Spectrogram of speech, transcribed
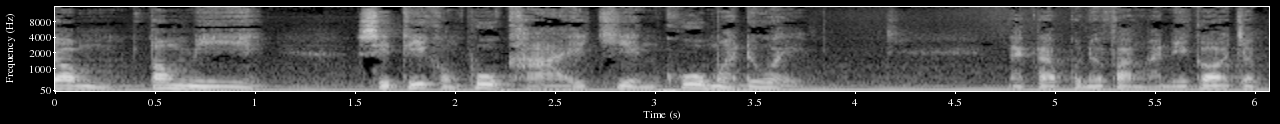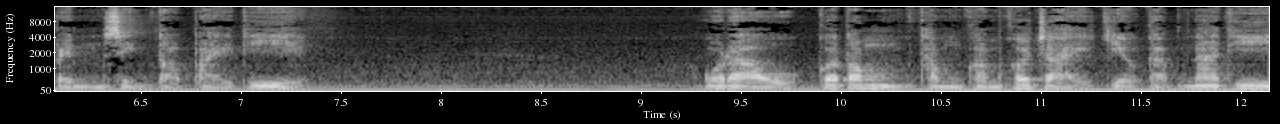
ย่อมต้องมีสิทธิของผู้ขายเคียงคู่มาด้วยนะครับคุณผู้ฟังอันนี้ก็จะเป็นสิ่งต่อไปที่ เราก็ต้องทำความเข้าใจเกี่ยวกับหน้าที่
